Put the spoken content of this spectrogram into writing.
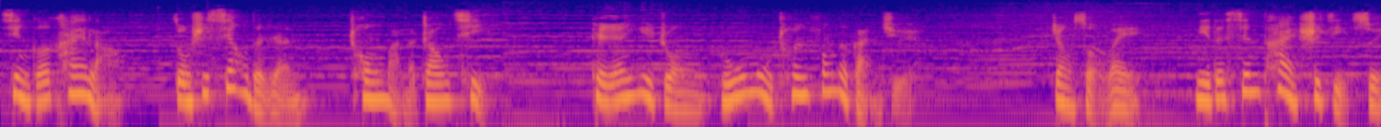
性格开朗，总是笑的人，充满了朝气。给人一种如沐春风的感觉。正所谓，你的心态是几岁，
